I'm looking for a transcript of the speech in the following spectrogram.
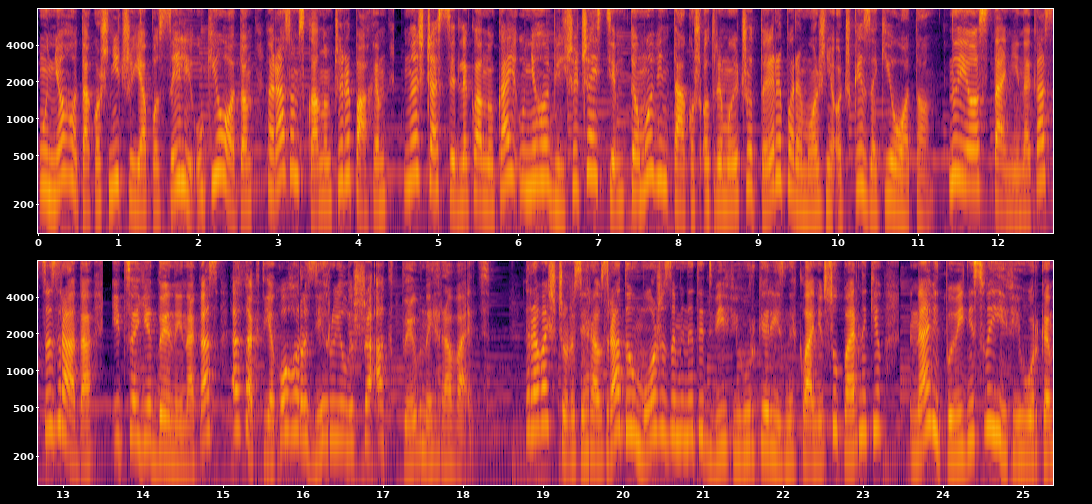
У нього також нічия по силі у Кіото разом з кланом Черепахи. На щастя, для клану Кай у нього більше честі, тому він також отримує чотири переможні очки за Кіото. Ну і останній наказ це зрада, і це єдиний наказ, ефект якого розігрує лише активний гравець. Гравець, що розіграв зраду, може замінити дві фігурки різних кланів суперників на відповідні свої фігурки.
